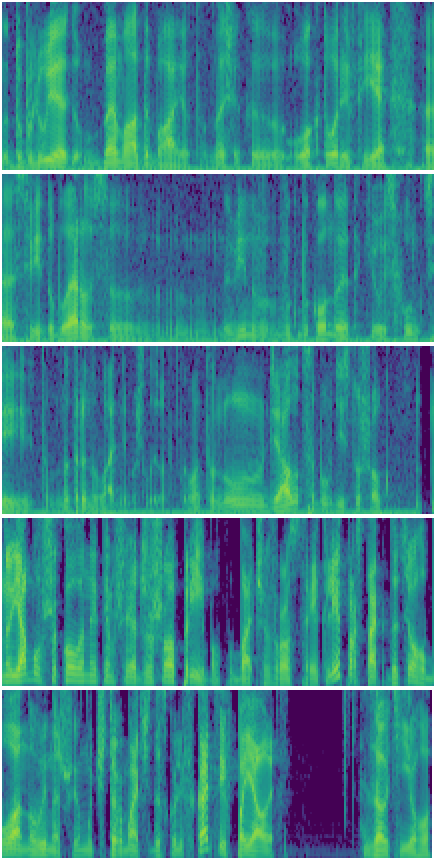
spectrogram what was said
дублює Бема Адебайо. Там, знаєш, як е, у акторів є е, свій дублер, ось е, він виконує такі ось функції там на тренуванні, можливо. От, ну, Діало це був дійсно шок. Ну, я був шокований тим, що я Джошуа Прімо побачив в ростері Кліперс. Так, до цього була новина, що йому 4 матчі дискваліфікації впаяли за оті його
